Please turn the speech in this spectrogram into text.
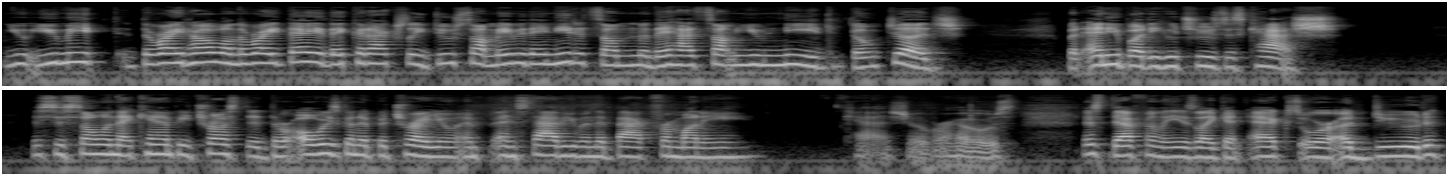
you you meet the right hoe on the right day, they could actually do something. Maybe they needed something or they had something you need. Don't judge. But anybody who chooses cash, this is someone that can't be trusted. They're always going to betray you and, and stab you in the back for money. Cash over hose. This definitely is like an ex or a dude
